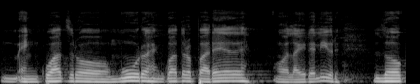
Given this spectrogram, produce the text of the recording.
en cuatro muros, en cuatro paredes o al aire libre. Lo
